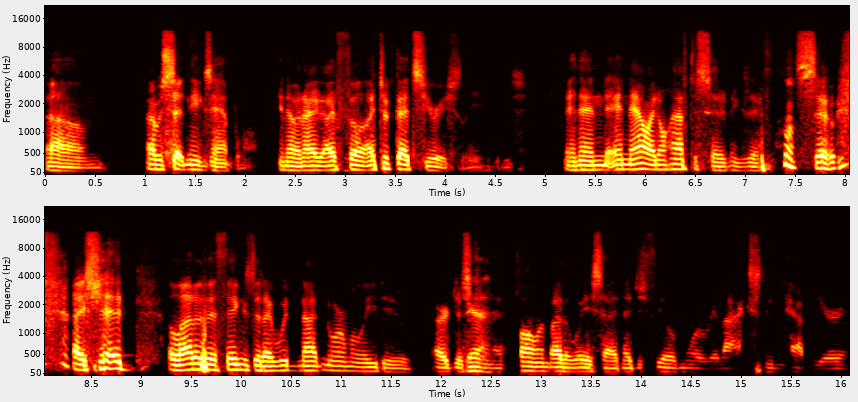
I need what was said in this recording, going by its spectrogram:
Um, I was setting the example, you know, and I, I felt I took that seriously. And then, and now I don't have to set an example. so I shed a lot of the things that I would not normally do are just yeah. kind of fallen by the wayside, and I just feel more relaxed and happier.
